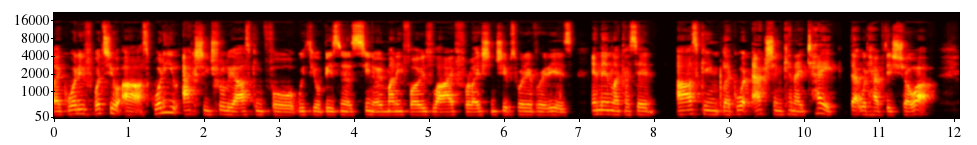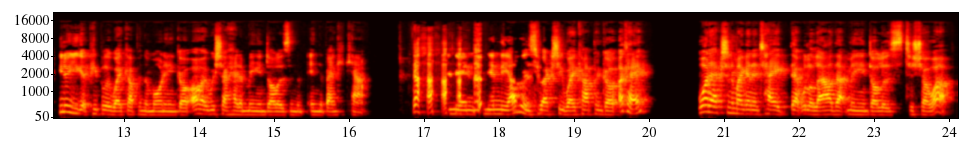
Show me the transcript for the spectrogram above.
Like, what if, what's your ask? What are you actually truly asking for with your business? You know, money flows, life, relationships, whatever it is. And then, like I said, asking, like, what action can I take that would have this show up? You know, you get people who wake up in the morning and go, oh, I wish I had a million dollars in the, in the bank account. and, then, and then the others who actually wake up and go, okay, what action am I going to take that will allow that million dollars to show up?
